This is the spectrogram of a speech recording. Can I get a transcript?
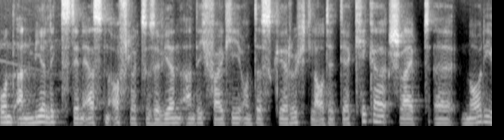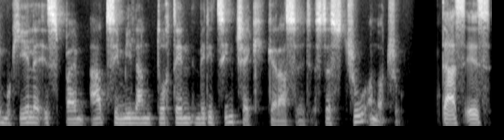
Und an mir liegt es, den ersten Aufschlag zu servieren, an dich, Falki. Und das Gerücht lautet, der Kicker schreibt, äh, Nordi Mukiele ist beim AC Milan durch den Medizincheck gerasselt. Ist das true or not true? Das ist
